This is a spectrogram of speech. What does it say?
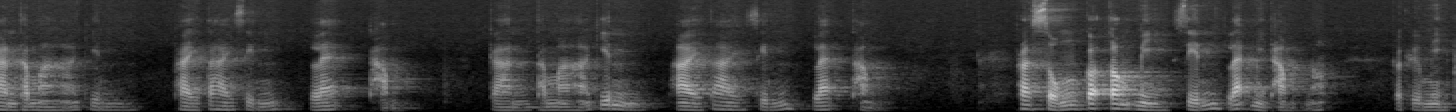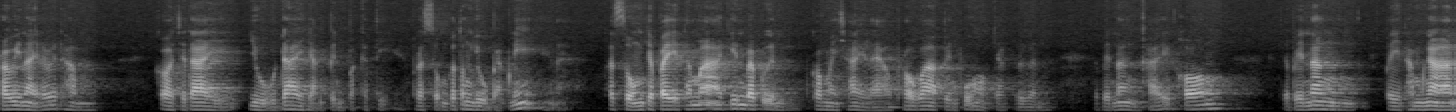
การทำมาหากิน ภายใต้ศีลและธรรม การทำมาหากิน ภายใต้ศีลและธรรม พระสงฆ์ก็ต้องมีศีลและมีธรรมเนาะ ก็คือมีพระวินัยและวิธรรม ก็จะได้อยู่ได้อย่างเป็นปกติ พระสงฆ์ก็ต้องอยู่แบบนี้นะระสงฆ์จะไปทำมากินแบบอื่นก็ไม่ใช่แล้ว เพราะว่าเป็นผู้ออกจากเรือน ไปนั่งขายของ จะไปนั่งไปทำงาน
